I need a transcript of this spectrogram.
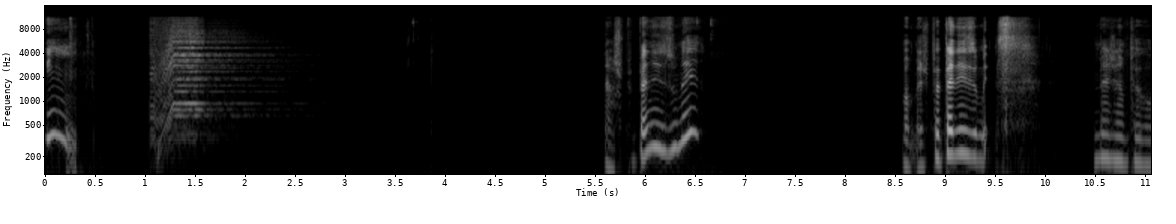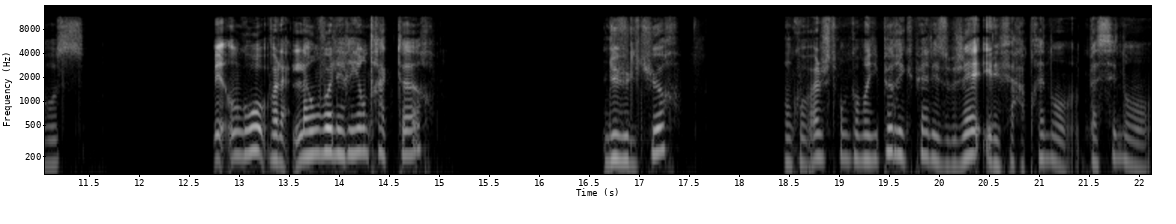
Oui Alors, je peux pas dézoomer? Bon, mais je peux pas dézoomer. L'image est un peu grosse. Mais en gros, voilà, là on voit les rayons tracteurs du Vulture. Donc on voit justement comment il peut récupérer les objets et les faire après passer dans,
